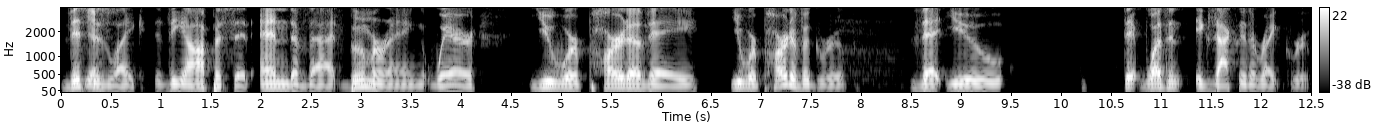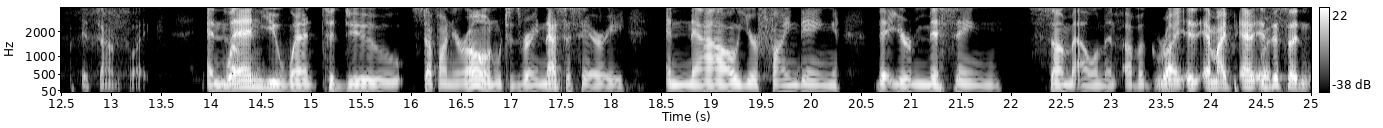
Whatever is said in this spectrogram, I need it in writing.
this Yes. is like the opposite end of that boomerang where you were part of a you were part of a group that you that wasn't exactly the right group it sounds like and Well, then you went to do stuff on your own which is very necessary and now you're finding that you're missing some element of a group Right. is, am i is Right. this a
